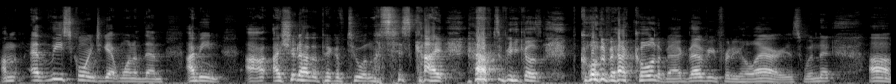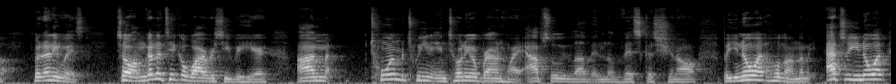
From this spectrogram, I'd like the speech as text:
I'm at least going to get one of them. I mean, I should have a pick of two unless this guy have to be goes quarterback, quarterback. That'd be pretty hilarious, wouldn't it? Uh, but anyways, so I'm gonna take a wide receiver here. I'm torn between Antonio Brown, who I absolutely love, and Laviska Shenault. But you know what? Hold on. Let me actually. You know what?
